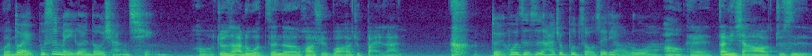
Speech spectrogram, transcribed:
会吗？对，不是每一个人都想请。哦，就是他如果真的化学不好，他就摆烂。对，或者是他就不走这条路啊。OK，但你想要就是，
